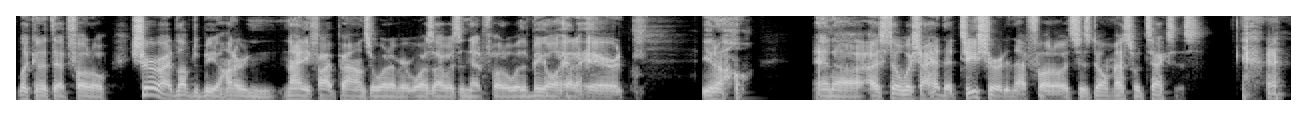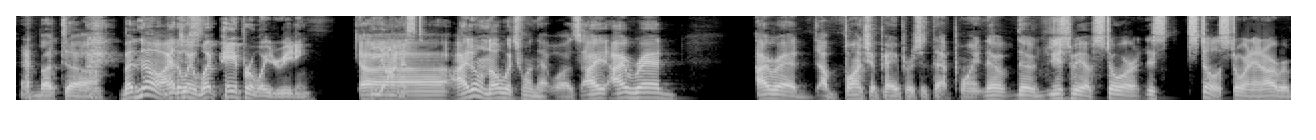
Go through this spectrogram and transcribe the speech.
looking at that photo. Sure, I'd love to be 195 pounds or whatever it was I was in that photo with a big old head of hair, and, you know. And uh, I still wish I had that T-shirt in that photo. It says "Don't mess with Texas." but uh, but no. By I the way, what paper were you reading? Be honest. uh, I don't know which one that was. I I read I read a bunch of papers at that point. There there used to be a store. There's still a store in Ann Arbor.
